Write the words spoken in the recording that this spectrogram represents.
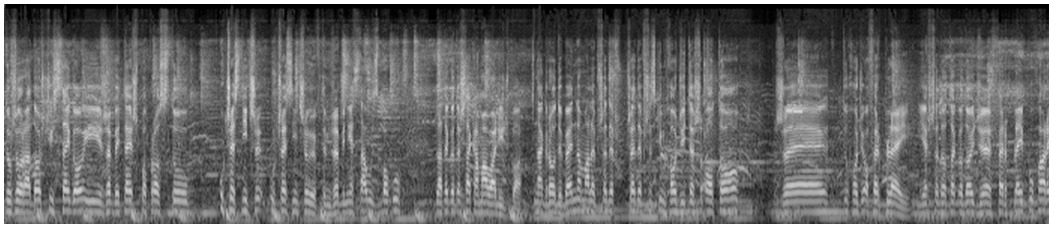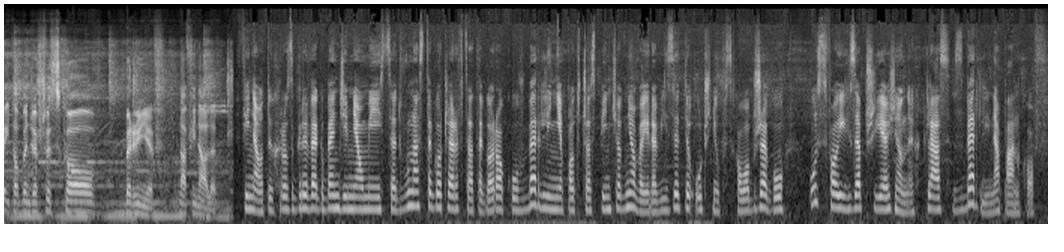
dużo radości z tego i żeby też po prostu uczestniczy, uczestniczyły w tym, żeby nie stały z boku, dlatego też taka mała liczba. Nagrody będą, ale przede, przede wszystkim chodzi też o to, że tu chodzi o fair play. Jeszcze do tego dojdzie fair play puchar i to będzie wszystko w Berlinie na finale. Finał tych rozgrywek będzie miał miejsce 12 czerwca tego roku w Berlinie podczas pięciodniowej rewizyty uczniów z Kołobrzegu u swoich zaprzyjaźnionych klas z Berlina Pankow.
